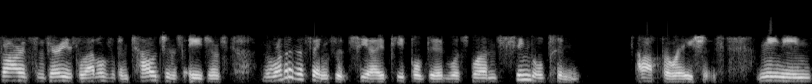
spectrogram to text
far as the various levels of intelligence agents, one of the things that CIA people did was run singleton operations, meaning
